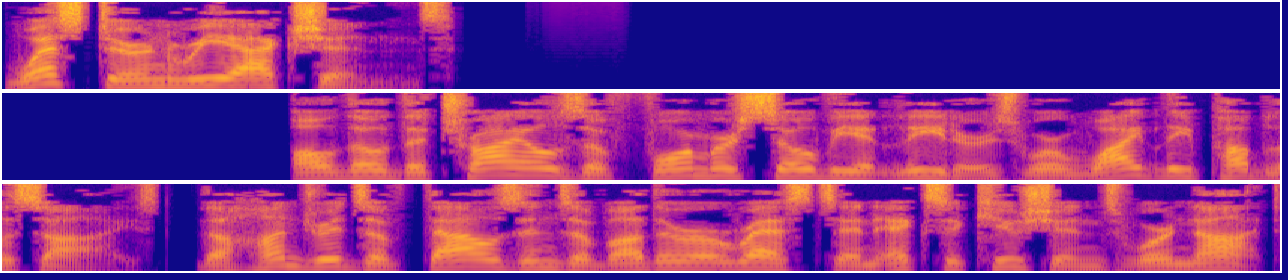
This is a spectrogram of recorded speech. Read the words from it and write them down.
Western reactions Although the trials of former Soviet leaders were widely publicized, the hundreds of thousands of other arrests and executions were not.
